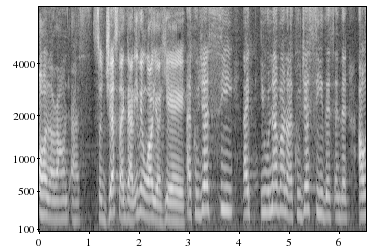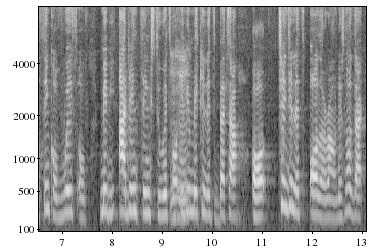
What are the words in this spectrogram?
all around us. So just like that, even while you're here, I could just see, like, you will never know. I could just see this, and then I'll think of ways of maybe adding things to it, or mm-hmm. even making it better, or changing it all around. It's not that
